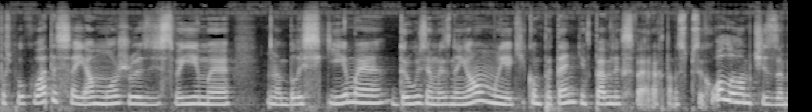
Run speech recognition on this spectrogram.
поспілкуватися я можу зі своїми близькими друзями, знайомими, які компетентні в певних сферах, там з психологом чи з.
